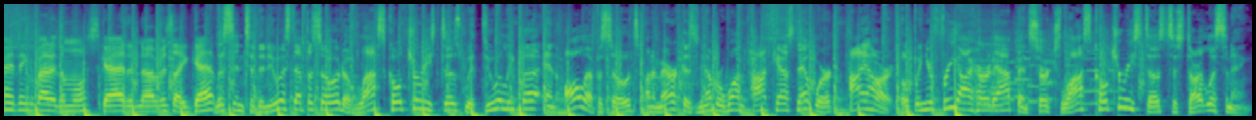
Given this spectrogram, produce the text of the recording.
I think about it, the more scared and nervous I get. Listen to the newest episode of Las Culturistas with Dua Lipa and all episodes on America's number one podcast network, iHeart. Open your free iHeart app and search Las Culturistas to start listening.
